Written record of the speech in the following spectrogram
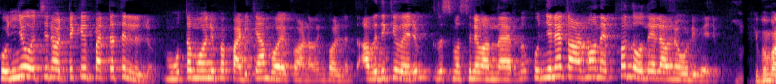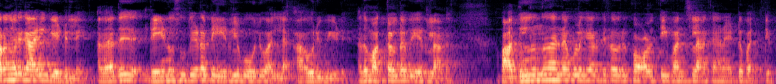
കുഞ്ഞു കൊച്ചിന് ഒറ്റയ്ക്ക് പറ്റത്തില്ലല്ലോ. മൂത്ത മോൻ ഇപ്പൊ പഠിക്കാൻ പോയപ്പോഴാണ് അവൻ കൊല്ലത്ത്. അവധിക്ക് വരും ക്രിസ്മസിന് വന്നായിരുന്നു. കുഞ്ഞിനെ കാണണമെന്ന് എപ്പം തോന്നിയാലും അവൻ ഓടി വരും. ഇപ്പം പറഞ്ഞൊരു കാര്യം കേട്ടില്ലേ? അതായത് രേണുസൂതിയുടെ പേരിൽ പോലും അല്ല ആ ഒരു വീട്. അത് മക്കളുടെ പേരിലാണ്. അപ്പം അതിൽ നിന്ന് തന്നെ പുള്ളിക്കാരത്തിയുടെ ഒരു ക്വാളിറ്റി മനസ്സിലാക്കാനായിട്ട് പറ്റും.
